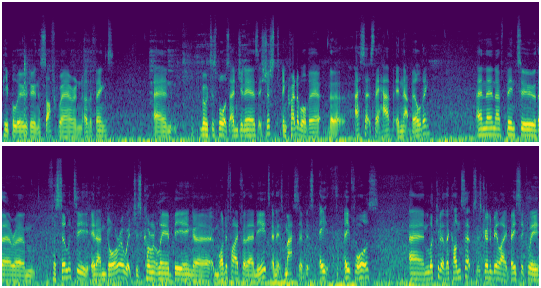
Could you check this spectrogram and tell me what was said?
people who are doing the software and other things, and motorsports engineers. It's just incredible the the assets they have in that building. And then I've been to their um, facility in Andorra, which is currently being uh, modified for their needs, and it's massive. It's eight eight floors, and looking at the concepts, it's going to be like basically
